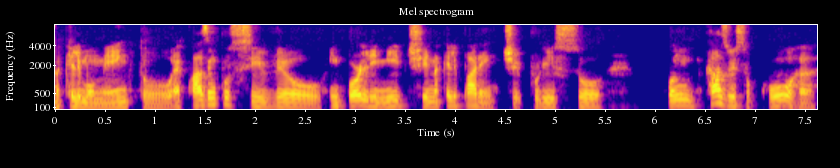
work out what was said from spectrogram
Naquele momento, é quase impossível impor limite naquele parente. Por isso, quando, caso isso ocorra,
